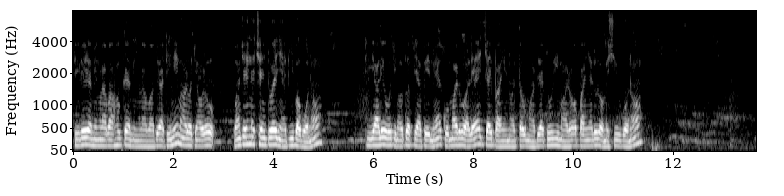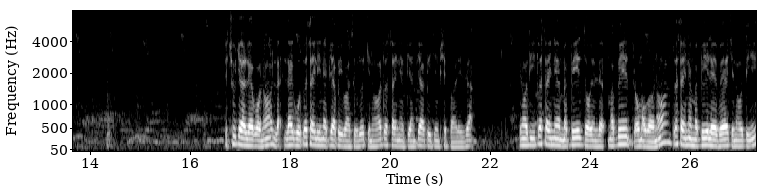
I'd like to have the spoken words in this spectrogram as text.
ဒီလေးရဲ့မင်္ဂလာပါဟုတ်ကဲ့မင်္ဂလာပါဗျဒီနေ့မှာတော့ကျွန်တော်တို့1 chain 2 chain တွဲရင်ပြီးပေါ့ပေါ့နော်ဒီဟာလေးကိုကျွန်တော်တို့ပြပေးမယ်ကိုမတို့ကလည်းကြိုက်ပါရင်တော့သုံးပါဗျတူးဒီမှာတော့အပိုင်ရလို့တော့မရှိဘူးပေါ့နော် တချို့ကြလဲပေါ့နော် like ကိုတွက်ဆိုင်လေးနဲ့ပြပေးပါဆိုလို့ကျွန်တော်တွက်ဆိုင်နဲ့ပြန်ပြပေးခြင်းဖြစ်ပါတယ်ဗျကျွန်တော်ဒီတွက်ဆိုင်နဲ့မပေးတော့ရင်လည်းမပေးတော့မှာပေါ့နော်တွက်ဆိုင်နဲ့မပေးလည်းပဲကျွန်တော်ဒီ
